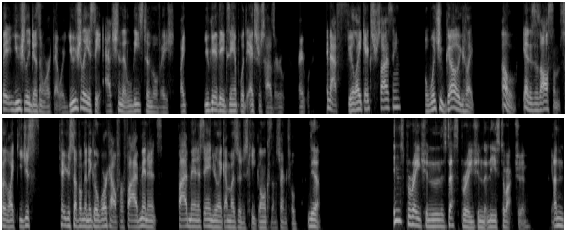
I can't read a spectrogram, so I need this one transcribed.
but it usually doesn't work that way. Usually it's the action that leads to the motivation. Like you gave the example with the exercise earlier, right? Where you might not feel like exercising, but once you go, you're like, oh, yeah, this is awesome. So like you just tell yourself, I'm going to go work out for five minutes. Five minutes in, you're like, I might as well just keep going because I'm starting to feel Yeah. Inspiration is desperation that leads to action. And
